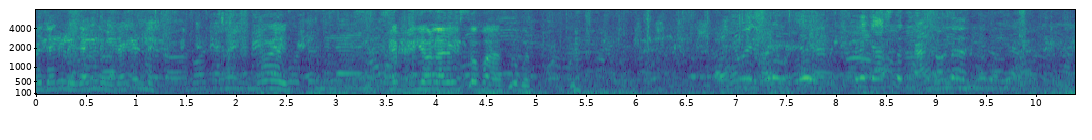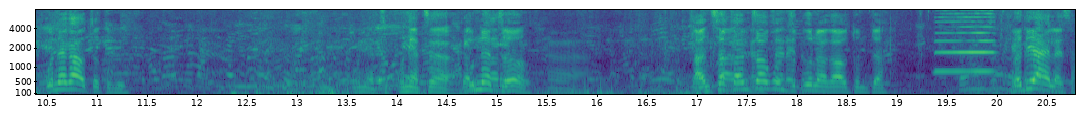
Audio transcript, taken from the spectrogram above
जॅकेट जॅकेट जॅकेट सेफ्टी घ्यावं लागेल सोबत सोबत पुण्या गावचं तुम्ही? पुण्याचं पुण्याचं. पुण्याचं? आणि सकाळचा कोणचं पुन्हा गाव तुमचा? कधी आलाय सा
